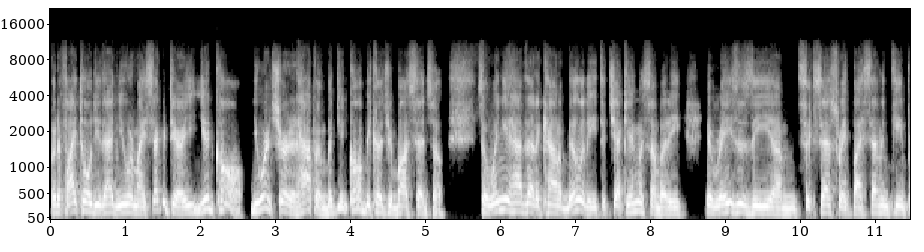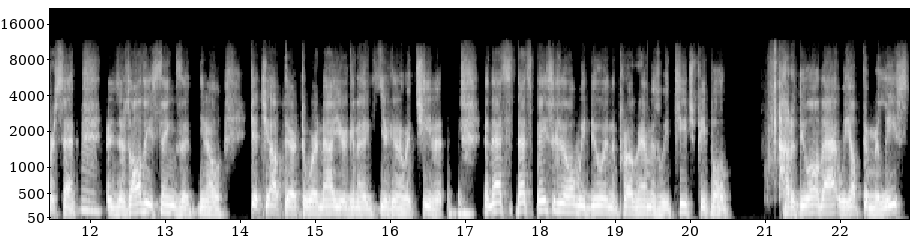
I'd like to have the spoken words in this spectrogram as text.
but if I told you that and you were my secretary, you'd call. You weren't sure it happened, but you'd call because your boss said so. So when you have that accountability to check in with somebody, it raises the um, success rate by 17%. Mm. There's all these things that, you know, get you up there to where now you're going to, you're going to achieve it. And that's, that's basically what we do in the program is we teach people how to do all that. We help them release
